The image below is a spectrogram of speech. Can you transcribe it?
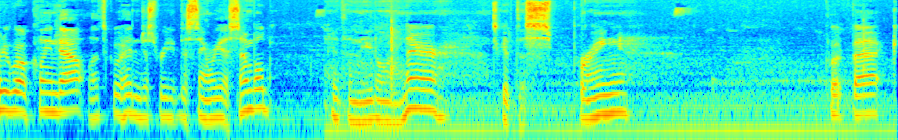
pretty well cleaned out. Let's go ahead and just get this thing reassembled. Hit the needle in there. Let's get the spring put back.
